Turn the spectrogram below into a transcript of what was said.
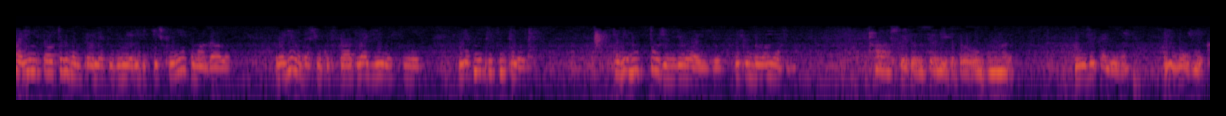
Алине стало трудно управляться с двумя ребятишками, я помогала. Водила Дашеньку в сад, возила с ней. Я к ней прикипела. Я бы тоже взяла ее, если бы было можно. А что это за Сергей, которого вы упоминали? Мужик Алина, любовник.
